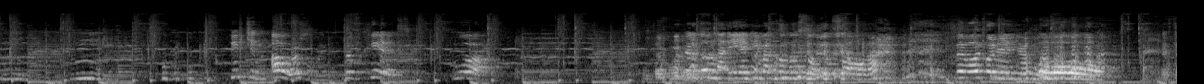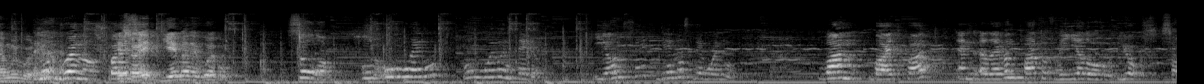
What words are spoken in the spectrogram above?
Mm. Mm. 15 hours with heres. Wow. Está muy bueno. Perdona, ella que va con nosotros ahora. Me voy con ellos. Oh. Está muy Muy bueno. bueno. Eso es yema de huevo. solo. Un, un huevo, un huevo entero. Y 11 yemas de huevo. One white part and 11 part of the yellow yolks. So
